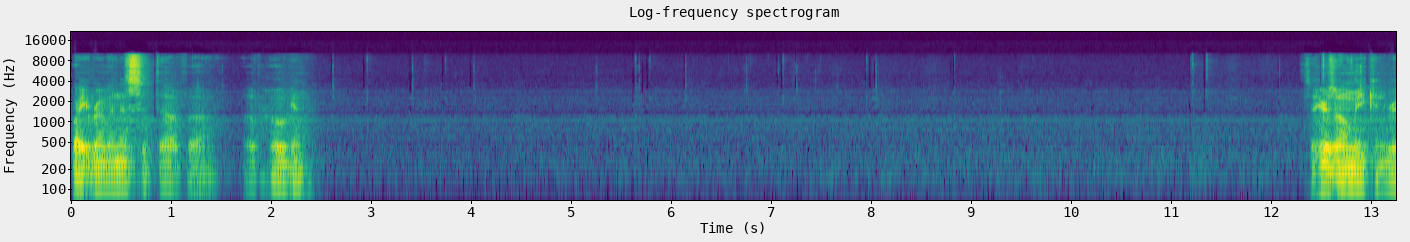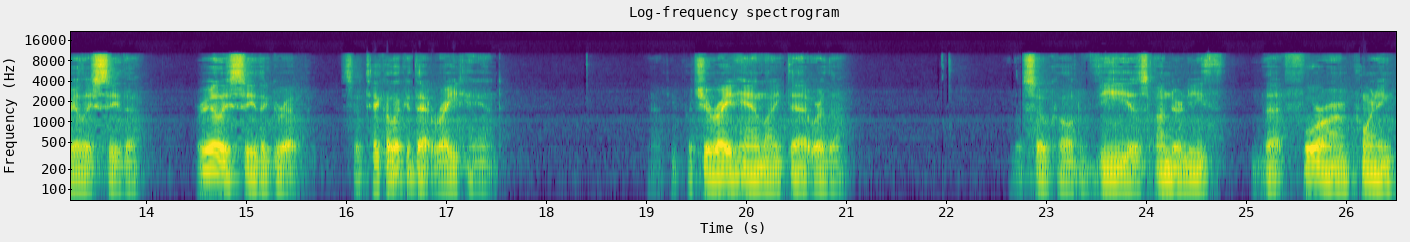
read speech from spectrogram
quite reminiscent of uh, of Hogan. So here's one where you can really see the really see the grip. So take a look at that right hand. Now if you put your right hand like that where the the so-called V is underneath that forearm pointing,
